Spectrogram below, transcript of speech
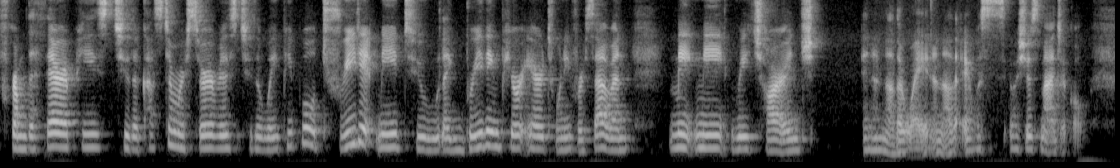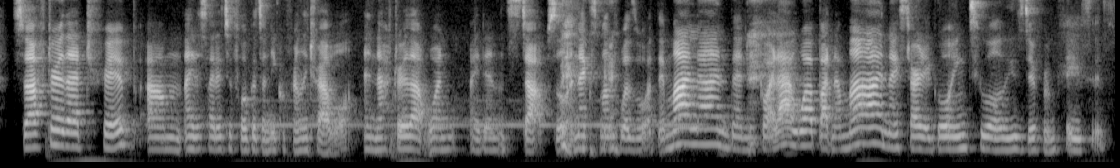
from the therapies to the customer service to the way people treated me to like breathing pure air 24 7 made me recharge in another way in another it was it was just magical. So after that trip um, i decided to focus on eco-friendly travel and after that one i didn't stop. So the next month was guatemala and then nicaragua panama and i started going to all these different places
